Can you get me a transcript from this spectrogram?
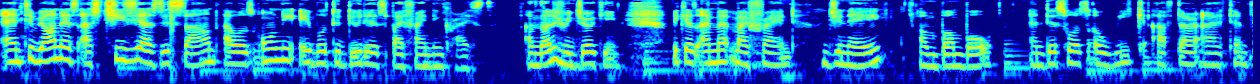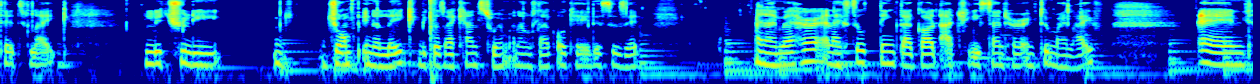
And to be honest, as cheesy as this sound, I was only able to do this by finding Christ. I'm not even joking because I met my friend Janae on Bumble and this was a week after I attempted to like literally jump in a lake because I can't swim and I was like, okay, this is it and I met her, and I still think that God actually sent her into my life. And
